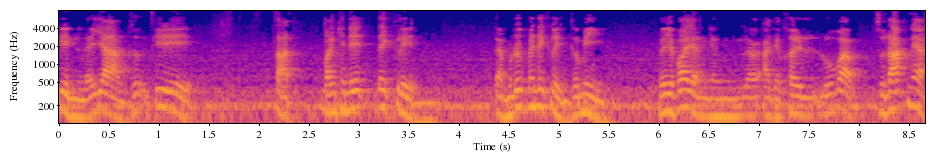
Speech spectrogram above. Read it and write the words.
กลิ่นหลายอย่างคือที่สัตว์ บางชนิดได้กลิ่น แต่มนุษย์ไม่ได้กลิ่นก็มี โดยเฉพาะอย่างอย่างเราอาจจะเคยรู้ว่าสุนัขเนี่ย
